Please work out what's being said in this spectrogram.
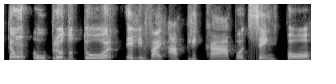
Então, o produtor, ele vai aplicar, pode ser em pó,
